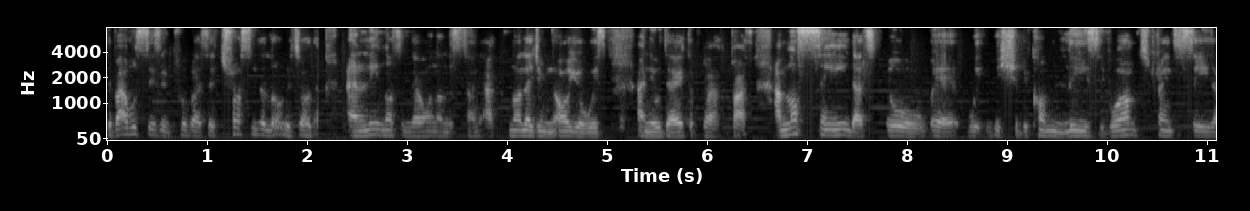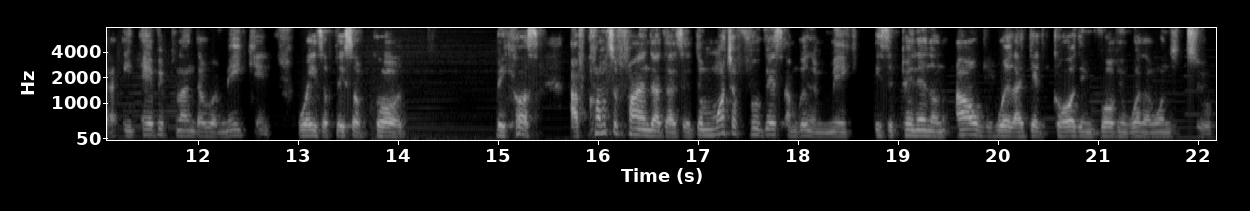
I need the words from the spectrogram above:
The Bible says in Proverbs, say, trust in the Lord with all and lean not in their own understanding. Acknowledge him in all your ways and he will direct the path. I'm not saying that, oh, uh, we, we should become lazy. What I'm trying to say is that in every plan that we're making, where is the place of God? Because I've come to find out that the much of progress I'm going to make is dependent on how well I get God involved in what I want to do,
